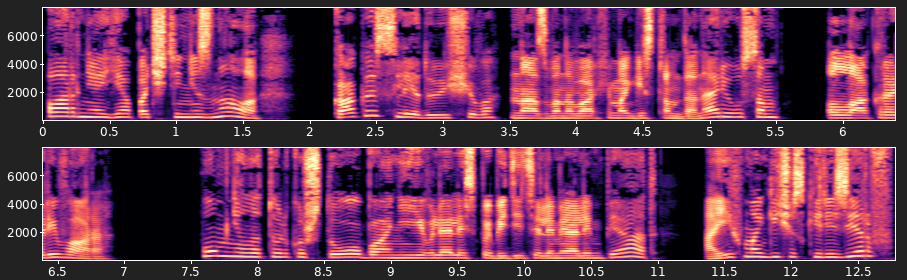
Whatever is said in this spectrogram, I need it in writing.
парня я почти не знала, как и следующего, названного архимагистром Донариусом, Лакра Ривара. Помнила только, что оба они являлись победителями Олимпиад, а их магический резерв,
